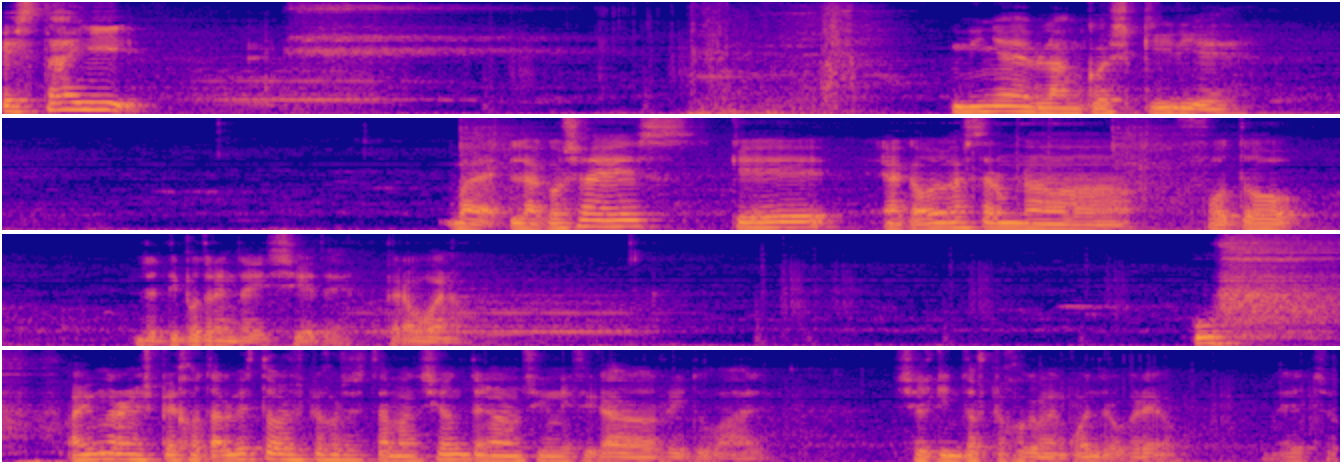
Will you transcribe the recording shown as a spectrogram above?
Está ahí... Niña de blanco, es. Vale, la cosa es que acabo de gastar una foto de tipo 37, pero bueno. Uf, hay un gran espejo. Tal vez todos los espejos de esta mansión tengan un significado ritual. Es el quinto espejo que me encuentro, creo. De hecho.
